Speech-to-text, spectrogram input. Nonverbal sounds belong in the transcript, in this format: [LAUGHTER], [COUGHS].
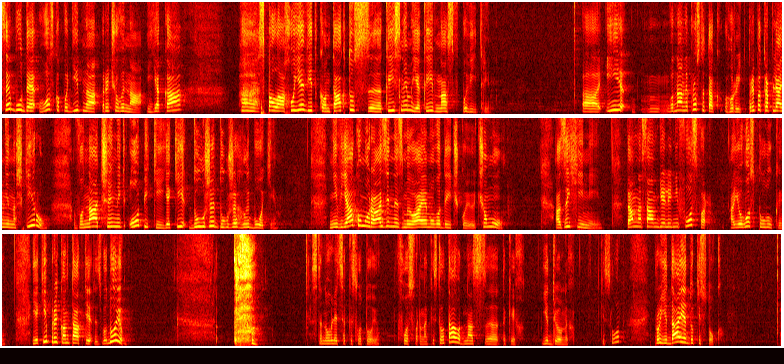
Це буде воскоподібна речовина, яка спалахує від контакту з е, киснем, який в нас в повітрі. І вона не просто так горить. При потраплянні на шкіру вона чинить опіки, які дуже-дуже глибокі. Ні в якому разі не змиваємо водичкою. Чому? Ази хімії. Там на самом деле не фосфор, а його сполуки, які при контакті з водою [COUGHS] становляться кислотою. Фосфорна кислота одна з е, таких ядрених кислот, проїдає до кісток.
